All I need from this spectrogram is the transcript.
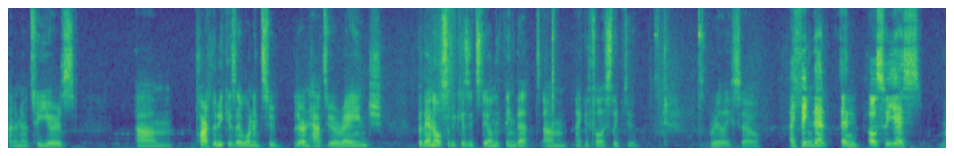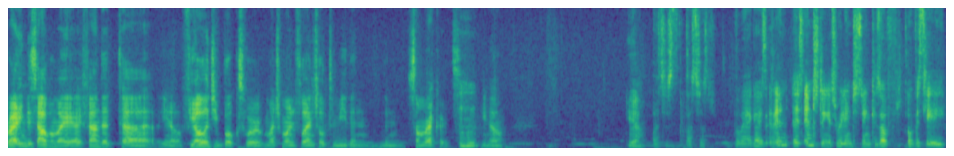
I don't know, two years. Um, partly because I wanted to learn how to arrange, but then also because it's the only thing that um, I could fall asleep to. Really, so I think that, and also yes, writing this album, I, I found that uh, you know theology books were much more influential to me than than some records. hmm You know, yeah. That's just that's just the way it goes. It's, in, it's interesting. It's really interesting because of, obviously,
